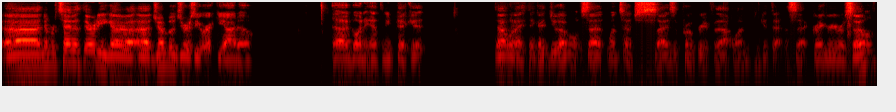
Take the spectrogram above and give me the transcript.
Uh, number 10 and 30, you got a, a jumbo jersey rookie auto uh, going to Anthony Pickett. That one I think I do have one, one touch size appropriate for that one. Get that in a sec. Gregory Rousseau.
